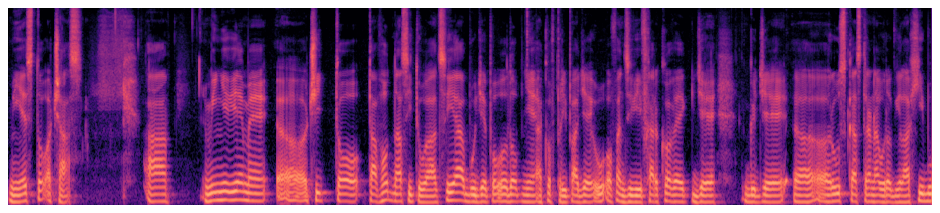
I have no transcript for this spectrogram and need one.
miesto a čas. A my nevieme, či to, tá vhodná situácia bude podobne ako v prípade ofenzívy v Charkove, kde, kde rúska strana urobila chybu,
